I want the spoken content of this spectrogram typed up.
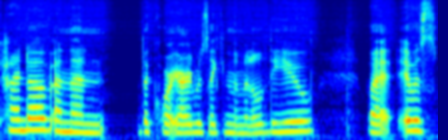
kind of, and then the courtyard was like in the middle of the U. But it was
